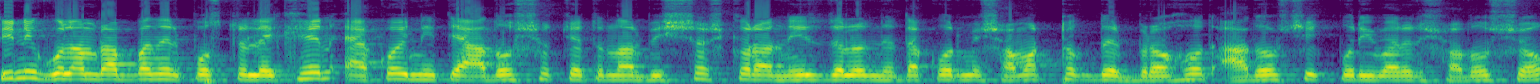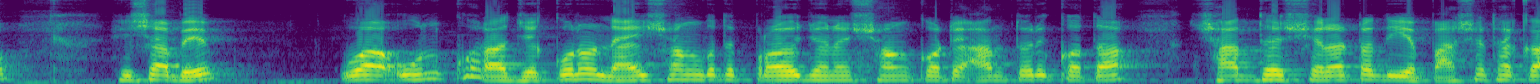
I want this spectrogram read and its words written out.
তিনি গোলাম রাব্বানের পোস্টে লেখেন, একই নীতি আদর্শ চেতনার বিশ্বাস করা নিজ দলের নেতাকর্মী সমর্থকদের বৃহৎ আদর্শিক পরিবারের সদস্য হিসাবে ওয়া উন করা যে কোনো ন্যায়সঙ্গত প্রয়োজনের সংকটে আন্তরিকতা, সাধ্যের সেরাটা দিয়ে পাশে থাকা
